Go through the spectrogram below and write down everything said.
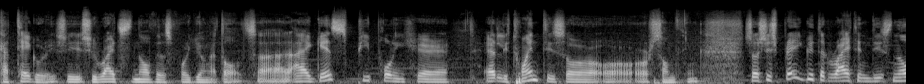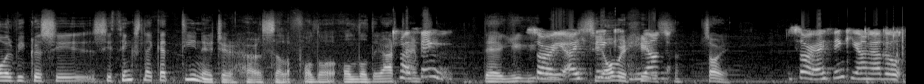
category. She, she writes novels for young adults. Uh, I guess people in her early 20s or, or, or something. So she's pretty good at writing this novel because she, she thinks like a teenager herself, although although there are I times think. that you, Sorry, I she think overhears. young- Sorry. Sorry, I think young adult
